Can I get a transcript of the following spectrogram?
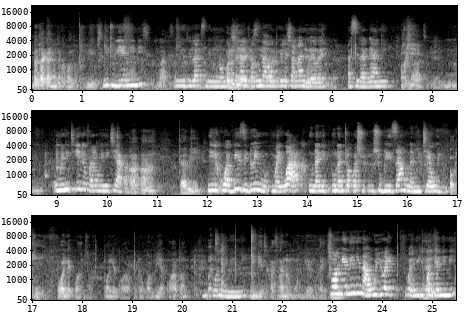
Nataka nataka kwanza utulie usikie. Nitulie nini? Relax. Ni relax ni unaongelesha nani? kwa? Unaongelesha nani wewe? hasira? Gani? Okay. Umeniti ile ndio ufala umenitia hapa? Ah ah. Yaani Nilikuwa busy doing my work, unani- unanitoa kwa shughuli zangu unanitia huyu. okay, pole kwanza. Pole kwa kutokuambia kwa hapa. But Pole nini? ningetaka sana muongee mkae chini. Tuongee nini na huyu? We nilikwambia nini?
